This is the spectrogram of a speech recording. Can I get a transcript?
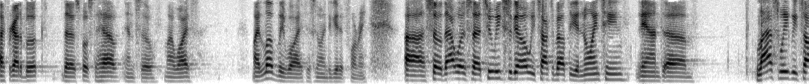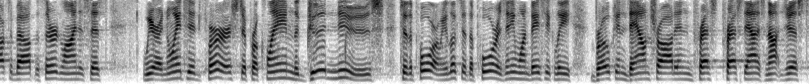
I forgot a book that I was supposed to have, and so my wife my lovely wife is going to get it for me. Uh, so that was uh, two weeks ago. We talked about the anointing. And um, last week we talked about the third line that says, we are anointed first to proclaim the good news to the poor. And we looked at the poor as anyone basically broken, downtrodden, pressed, pressed down. It's not just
